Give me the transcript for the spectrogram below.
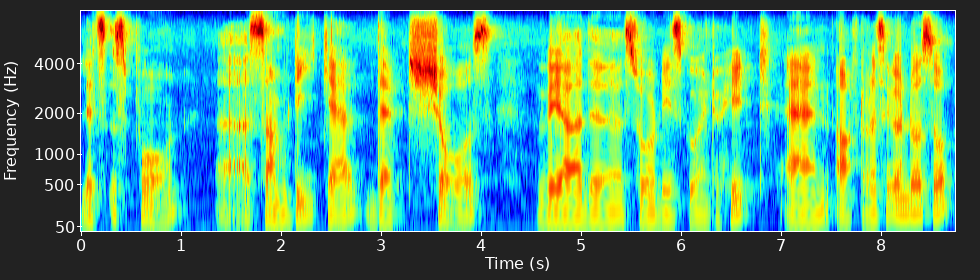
let's spawn uh, some decal that shows where the sword is going to hit and after a second or so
